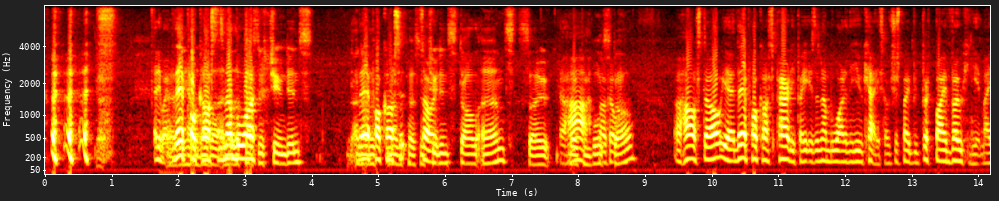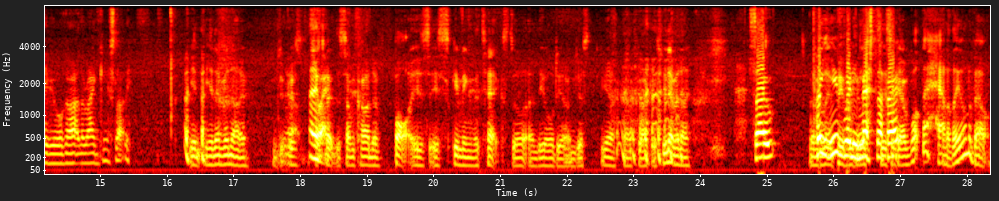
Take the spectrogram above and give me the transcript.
anyway, Uh, their podcast another- is the number one. who's tuned in. Another, podcast another is- person sorry. tuned in, Stahl Ernst. So Aha, welcome aboard, okay. Stahl. A half style, yeah. Their podcast apparently, Pete, is the number one in the UK. So just maybe by invoking it, maybe we'll go out of the ranking slightly. You, you never know. Just, just Anyway. hope that some kind of bot is, is skimming the text or and the audio and just yeah, no. You never know. So Pete, you've really messed up our- Go, what the hell are they on about?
